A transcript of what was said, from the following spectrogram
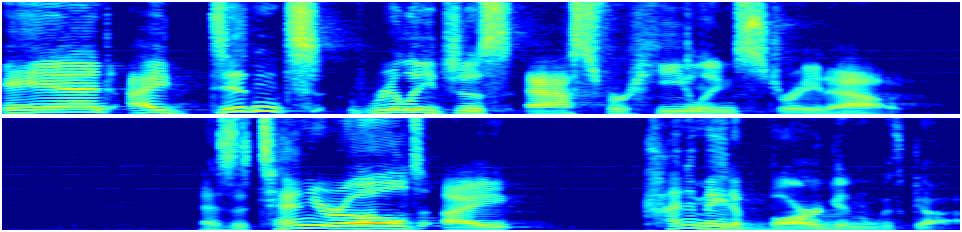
And I didn't really just ask for healing straight out. As a 10 year old, I kind of made a bargain with God.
